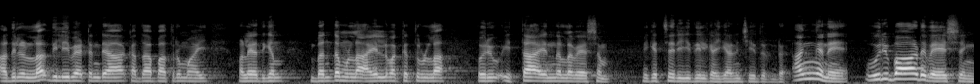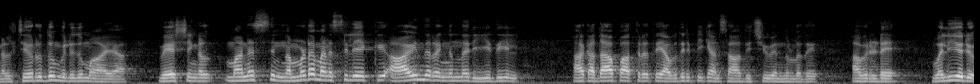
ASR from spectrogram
അതിലുള്ള ദിലീപേട്ടന്റെ ആ കഥാപാത്രവുമായി വളരെയധികം ബന്ധമുള്ള അയൽവക്കത്തുള്ള ഒരു ഇത്ത എന്നുള്ള വേഷം മികച്ച രീതിയിൽ കൈകാര്യം ചെയ്തിട്ടുണ്ട്. അങ്ങനെ ഒരുപാട് വേഷങ്ങൾ ചെറുതും വലുതുമായ വേഷങ്ങൾ മനസ്സിൻ നമ്മുടെ മനസ്സിലേക്ക് ആഴ്ന്നിറങ്ങുന്ന രീതിയിൽ ആ കഥാപാത്രത്തെ അവതരിപ്പിക്കാൻ സാധിച്ചു എന്നുള്ളത് അവരുടെ വലിയൊരു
